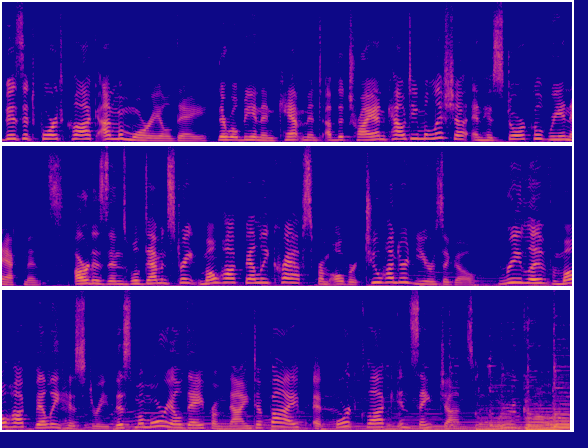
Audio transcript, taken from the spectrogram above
Visit Fort Klock on Memorial Day. There will be an encampment of the Tryon County Militia and historical reenactments. Artisans will demonstrate Mohawk Valley crafts from over 200 years ago. Relive Mohawk Valley history this Memorial Day from 9 to 5 at Fort Klock in St. Johnsville.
